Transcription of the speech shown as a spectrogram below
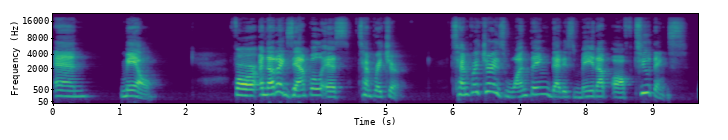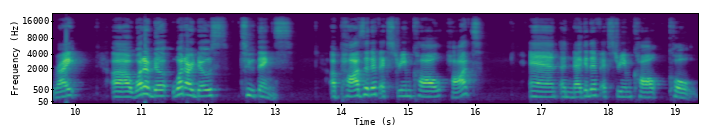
and male. For another example is temperature. Temperature is one thing that is made up of two things, right? Uh, what are the what are those two things? A positive extreme called hot, and a negative extreme called cold.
